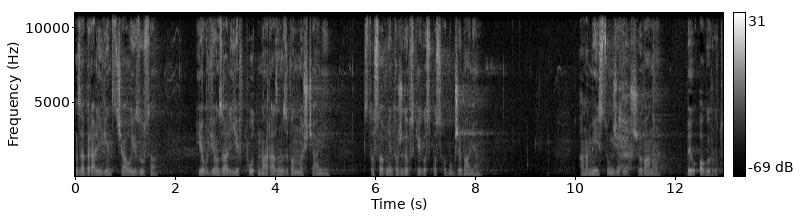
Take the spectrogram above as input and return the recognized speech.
Zabrali więc ciało Jezusa i obwiązali je w płótna razem z wonnościami, stosownie do żydowskiego sposobu grzebania. A na miejscu, gdzie go ukrzyżowano, był ogród.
